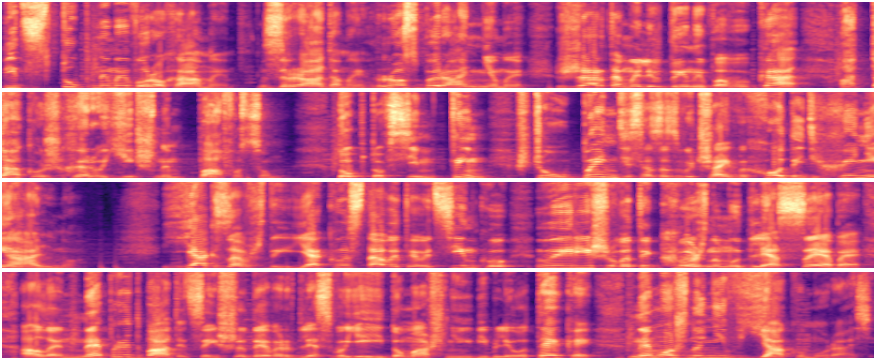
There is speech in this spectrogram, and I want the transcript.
підступними ворогами, зрадами, розбираннями, жартами людини павука, а також героїчним пафосом. Тобто всім тим, що у Бендіса зазвичай виходить геніально. Як завжди, яку ставити оцінку, вирішувати кожному для себе, але не придбати цей шедевр для своєї домашньої бібліотеки не можна ні в якому разі.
